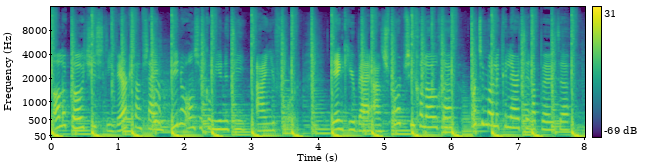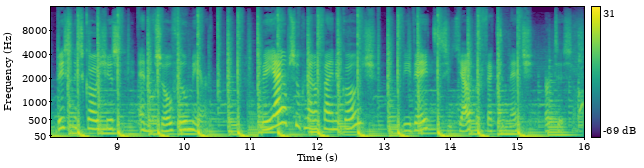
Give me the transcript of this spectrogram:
alle coaches die werkzaam zijn binnen onze community aan je voor. Denk hierbij aan sportpsychologen, orthomoleculair therapeuten, business coaches en nog zoveel meer. Ben jij op zoek naar een fijne coach? Wie weet zit jouw perfecte match ertussen.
